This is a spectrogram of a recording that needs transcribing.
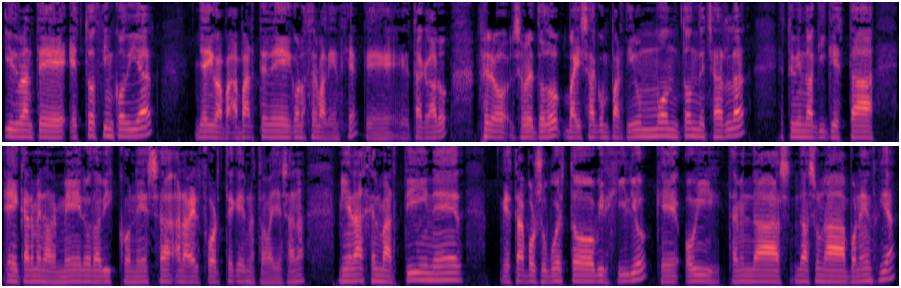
y durante estos cinco días ya digo, aparte de conocer Valencia, que está claro, pero sobre todo vais a compartir un montón de charlas. Estoy viendo aquí que está eh, Carmen Armero, David Conesa, Anabel Forte, que es nuestra vallesana, Miguel Ángel Martínez, está por supuesto Virgilio, que hoy también das, das una ponencia,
